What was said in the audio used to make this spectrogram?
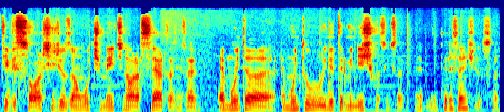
teve sorte de usar um ultimate na hora certa, assim, sabe? É, muita, é muito indeterminístico, assim, sabe? É interessante isso, sabe?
